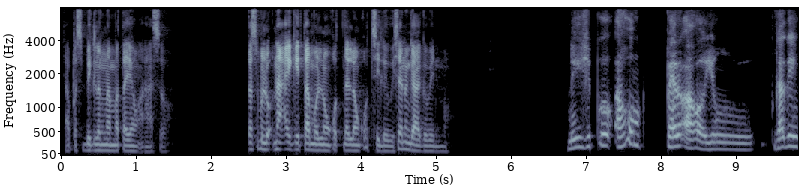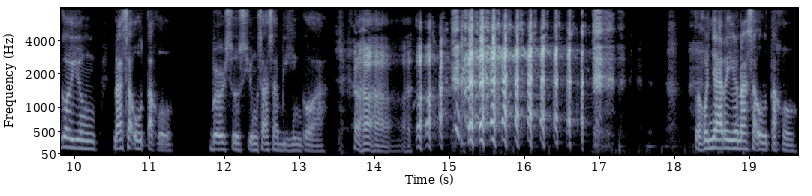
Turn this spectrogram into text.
Tapos biglang namatay yung aso. Tapos bulok, nakikita mo lungkot na lungkot si Luis, anong gagawin mo? Naisip ko, ako, pero ako, yung, gagawin ko yung nasa utak ko versus yung sasabihin ko ah. So, kunyari yung nasa utak ko,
